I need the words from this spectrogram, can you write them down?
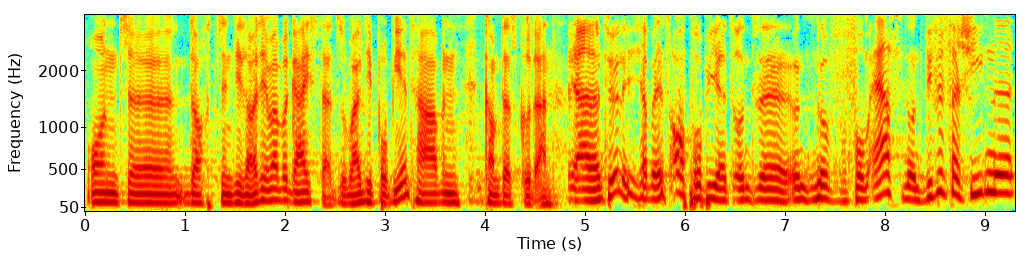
und äh, dort sind die Leute immer begeistert. Sobald die probiert haben, kommt das gut an. Ja, natürlich. Ich habe jetzt auch probiert und, äh, und nur vom ersten. Und wie viele verschiedene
